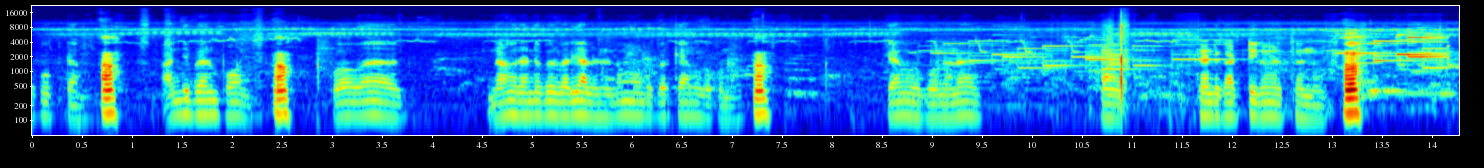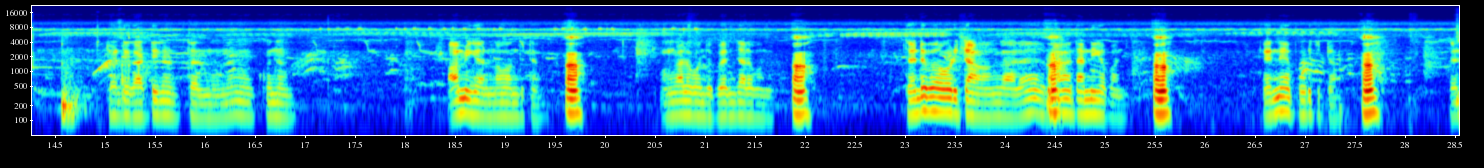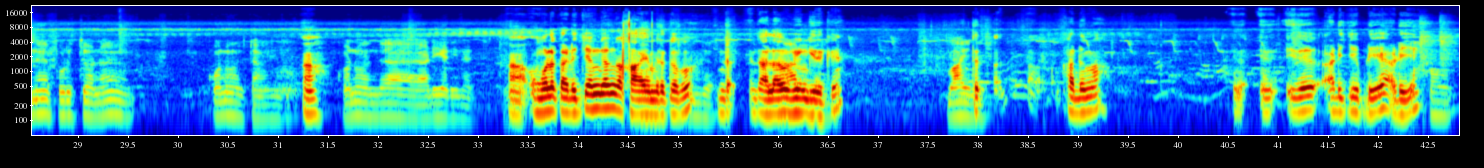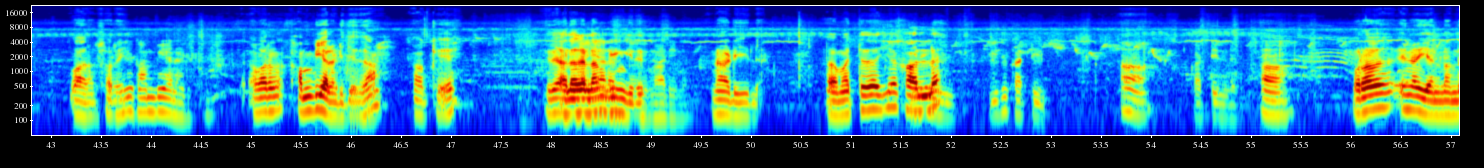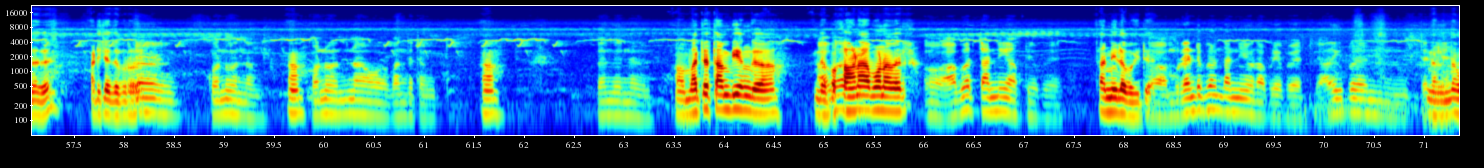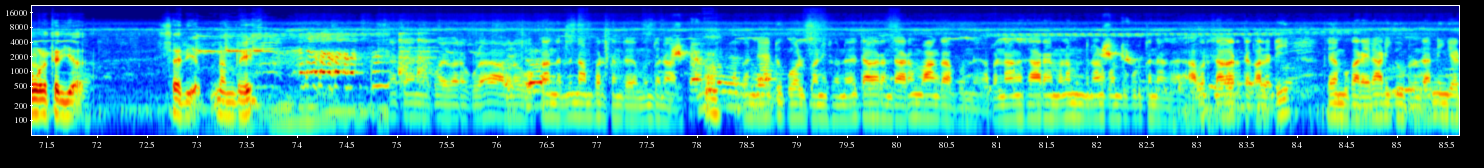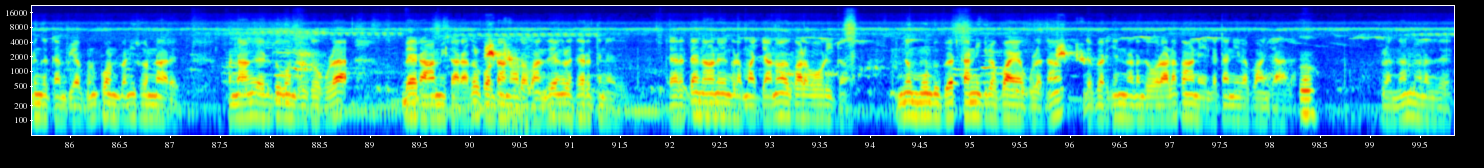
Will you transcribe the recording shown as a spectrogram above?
கூப்பிட்டாங்க ஆ. அஞ்சு பேரும் போனோம் ஆ. போக நாங்கள் ரெண்டு பேர் வெளியால் நின்றோம் மூணு பேர் கேமுக்கு போனோம் ஆ. கேமுக்கு போனோன்னே ரெண்டு கட்டிலும் எடுத்து வந்தோம். ஆ. ரெண்டு கட்டிலும் எடுத்து வந்தோன்னே கொஞ்சம் ஆமிக்காரன்லாம் வந்துட்டாங்க ஆ. அங்கால கொஞ்சம் பெருஞ்சால கொஞ்சம். ஆ. ரெண்டு பேர் ஓடிட்டாங்க அங்கால. தண்ணி கேட்பாங்க ஆ. எண்ணெயை பிடிச்சிட்டாங்க ஆ. எண்ணெயை பிடிச்சோன்னே கொண்டு வந்துட்டாங்க ஆ. கொண்டு வந்து அடி அடி நடிச்சு ஆ உங்களுக்கு அடிச்சு எங்கெங்க காயம் இருக்கப்போ இந்த இந்த அளவுக்கு இங்கே இருக்கு. வாய் இது- இது அடிச்சு இப்படியே அடியே வரும் சாரி இது கம்பியால் அடிச்சு பாருங்க கம்பியால் அடிச்சதா ஓகே. இது அழகெல்லாம் வீங்கிது. நாடியில் மற்றது ஐயா காலில்? இது கட்டில். ஆ. கட்டில். ஆ. உறவு என்ன ஐயா நடந்தது அடித்தது பிறகு? கொண்டு வந்தாங்க. ஆ. கொண்டு வந்து நான் வந்துட்டேன். ஆ. வந்து என்ன? ஆ, மற்ற தம்பி எங்க? இந்த காணா போனவர்? ஓ அவர் தண்ணி அப்படியே போயிடுச்சு தண்ணியில் போயிட்டு. ரெண்டு பேரும் தண்ணியோட அப்படியே போயிடுச்சு அதுக்கு பிறகு உங்களுக்கு தெரியாது. சரி நன்றி. போய் வரக்குள்ள அவரை உட்காந்துருந்து நம்பர் தந்த முந்தின நாள் அப்போ நேற்று கால் பண்ணி சொன்னது தகரம் தரம் வாங்க அப்படின்னு. அப்போ நாங்கள் சாராயமெல்லாம் முந்தின நாள் கொண்டு கொடுத்துனாங்க. அவர் தகரத்தை கலட்டி கேம்பு கரையில் அடிக்கி விட்டுருந்தார். நீங்கள் எடுங்க தம்பி அப்படின்னு ஃபோன் பண்ணி சொன்னார். இப்போ நாங்கள் எடுத்து கொண்டு இருக்கக்குள்ள வேறு ஆமிக்காராக்கள் கொட்டானோட வந்து எங்களை திறத்தினது திறத்த நானும் எங்களை மச்சானும் அதுக்கால ஓடிட்டோம். இன்னும் மூணு பேர் தண்ணிக்குள்ளே பாயக்குள்ளே தான் இந்த பிரச்சனை நடந்த. ஒரு ஆளை காணையில் தண்ணியில் பாஞ்சால இவ்வளோ தான் நடந்தது.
